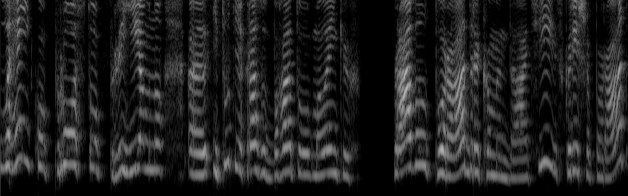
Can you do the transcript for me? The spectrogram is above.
легенько, просто, приємно. Е, І тут якраз от багато маленьких. Правил, порад, рекомендацій, скоріше порад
